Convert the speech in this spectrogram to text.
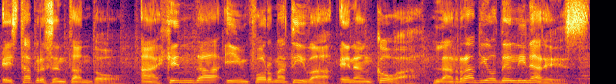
está presentando Agenda Informativa en Ancoa, la radio de Linares.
